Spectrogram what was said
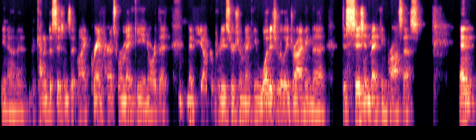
you know the, the kind of decisions that my grandparents were making or that mm-hmm. maybe younger producers are making what is really driving the decision making process and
